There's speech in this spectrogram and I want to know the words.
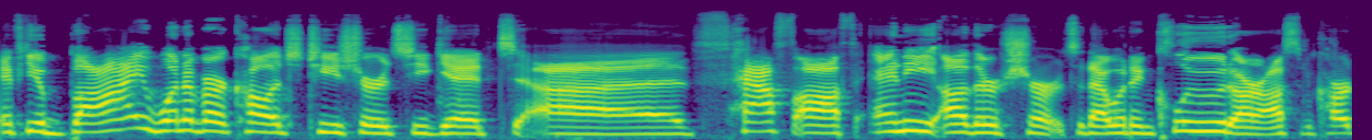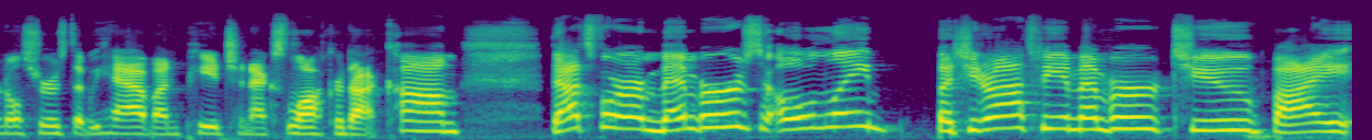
If you buy one of our college t-shirts, you get uh, half off any other shirt. So that would include our awesome Cardinal shirts that we have on phnxlocker.com. That's for our members only. But you don't have to be a member to buy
